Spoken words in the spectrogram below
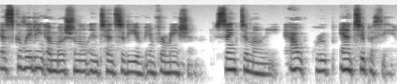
Escalating emotional intensity of information, sanctimony, outgroup antipathy,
